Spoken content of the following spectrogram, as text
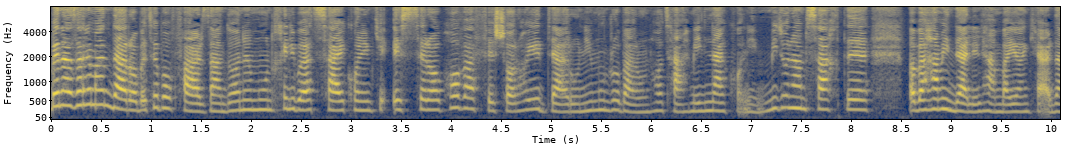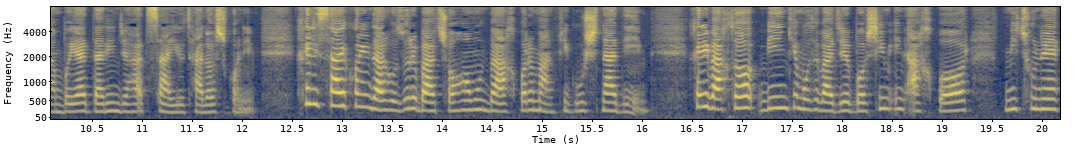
به نظر من در رابطه با فرزندانمون خیلی باید سعی کنیم که استراب ها و فشارهای درونیمون رو بر اونها تحمیل نکنیم. می‌دونم سخته و به همین دلیل هم بیان کردم باید در این جهت سعی و تلاش کنیم. خیلی سعی کنیم در حضور بچه هامون به اخبار منفی گوش ندیم. خیلی وقتا بی اینکه متوجه باشیم این اخبار می‌تونه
